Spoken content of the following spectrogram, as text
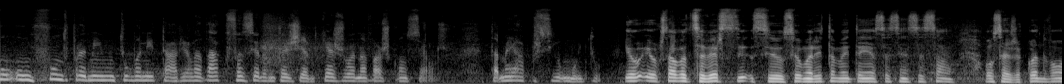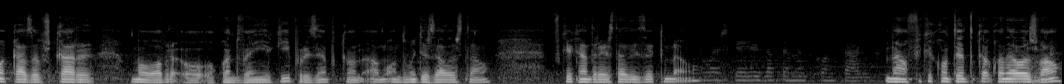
um fundo para mim muito humanitário. Ela dá que fazer a muita gente, que é Joana Vasconcelos também a aprecio muito. Eu, eu gostava de saber se, se, o seu marido também tem essa sensação. Ou seja, quando vão a casa buscar uma obra, ou, ou quando vêm aqui, por exemplo, onde, onde muitas delas estão, porque é que a Andréia está a dizer que não? Eu acho que é exatamente o contrário. Não, fica contente quando elas vão?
